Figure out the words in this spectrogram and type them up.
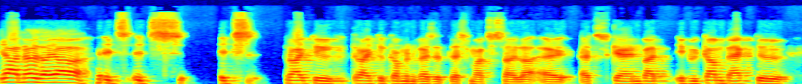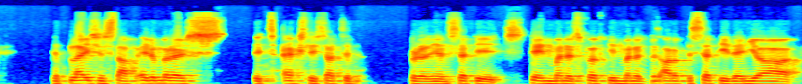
yeah, no, they are. It's it's it's try to try to come and visit as much as I uh, as can. But if we come back to the place and stuff, Edinburgh is it's actually such a brilliant city. It's ten minutes, fifteen minutes out of the city, then you are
